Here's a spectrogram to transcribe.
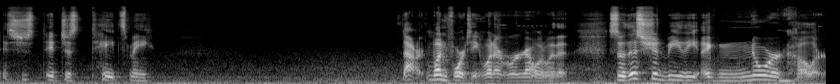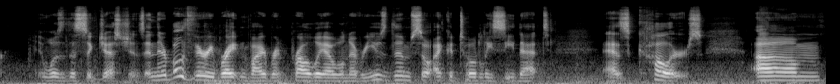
It's just, it just hates me. Alright, 114, whatever, we're going with it. So this should be the ignore color, was the suggestions. And they're both very bright and vibrant. Probably I will never use them, so I could totally see that as colors. Um,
